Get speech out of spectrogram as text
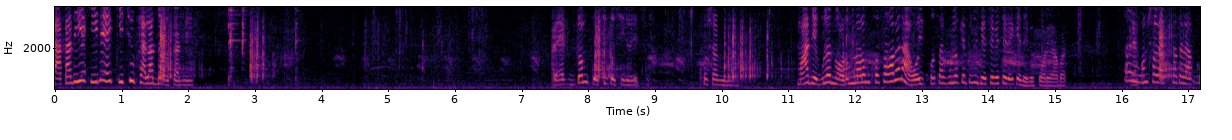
টাকা দিয়ে কিনে কিছু ফেলার দরকার নেই। আর একদম কচি কচি রয়েছে খোসাগুলো। মা যেগুলো নরম নরম খোসা হবে না ওই খোসাগুলোকে তুমি বেছে বেছে রেখে দেবে পরে আবার। এখন সব একসাথে রাখো।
